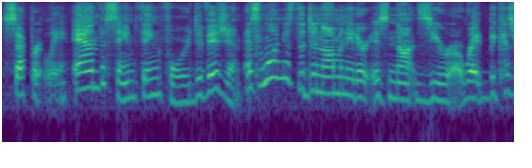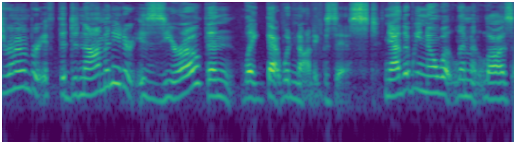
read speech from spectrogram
separately. And the same thing for division. As long as the denominator is not zero, right? Because remember, if the denominator is zero, then like that would not exist. Now that we know what limit laws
